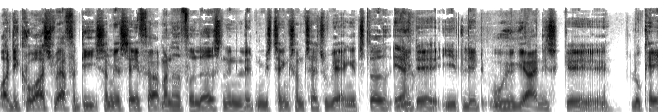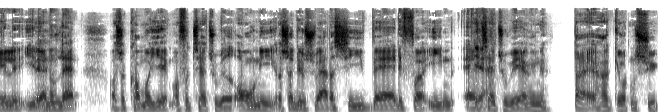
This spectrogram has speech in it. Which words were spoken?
Og det kunne også være fordi, som jeg sagde før, man havde fået lavet sådan en lidt mistænksom tatovering et sted, ja. I, et, øh, i et lidt uhygiejnisk øh, lokale i et Ja. andet land, og så kommer hjem og får tatoveret oveni. Og så er det jo svært at sige, hvad er det for en af Ja. tatoveringerne, der har gjort mig syg.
